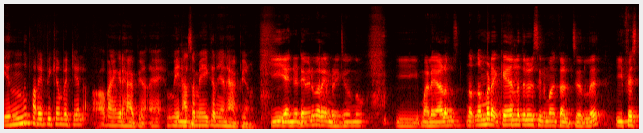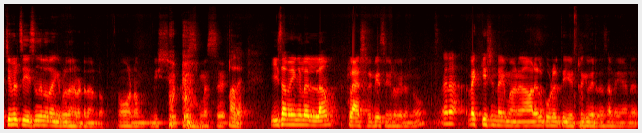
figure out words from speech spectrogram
എന്ന് പറയിപ്പിക്കാൻ പറ്റിയാൽ ഭയങ്കര ഹാപ്പിയാണ് ആസ് എ മേക്കർ ഞാൻ ഹാപ്പിയാണ് ഈ എന്റർടൈൻമെന്റ് പറയുമ്പോഴേക്കും തോന്നുന്നു ഈ മലയാളം നമ്മുടെ കേരളത്തിലെ ഒരു സിനിമ കൾച്ചറിൽ ഈ ഫെസ്റ്റിവൽ സീസൺ എന്നുള്ളത് ഭയങ്കര പ്രധാനപ്പെട്ടതാണല്ലോ. ഓണം വിഷു ക്രിസ്മസ്. അതെ. ഈ സമയങ്ങളിലെല്ലാം ക്ലാഷ് റിലീസുകൾ വരുന്നു. അങ്ങനെ വെക്കേഷൻ ടൈമാണ് ആളുകൾ കൂടുതൽ തിയേറ്ററിൽ വരുന്ന സമയമാണ്.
